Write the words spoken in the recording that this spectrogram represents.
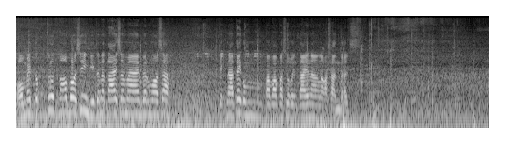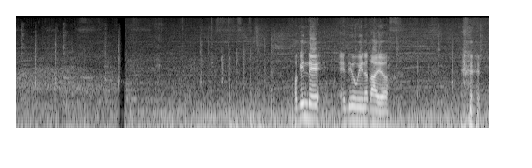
Moment of truth mga bossing, dito na tayo sa may Bermosa. Check natin kung papapasukin tayo ng nakasandals. Pag hindi, edi uwi na tayo.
